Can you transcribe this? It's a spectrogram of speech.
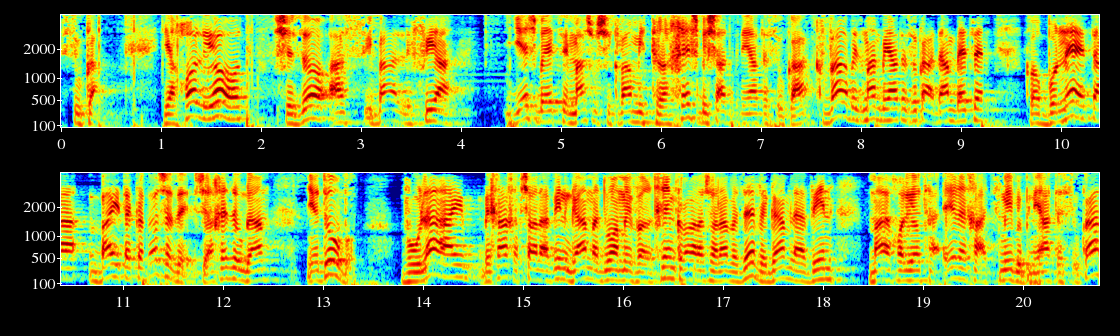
סוכה. יכול להיות שזו הסיבה לפיה יש בעצם משהו שכבר מתרחש בשעת בניית הסוכה, כבר בזמן בניית הסוכה אדם בעצם כבר בונה את הבית הקדוש הזה, שאחרי זה הוא גם ידור בו. ואולי בכך אפשר להבין גם מדוע מברכים כבר על השלב הזה, וגם להבין מה יכול להיות הערך העצמי בבניית הסוכה,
